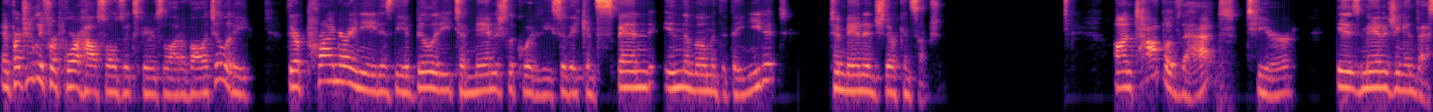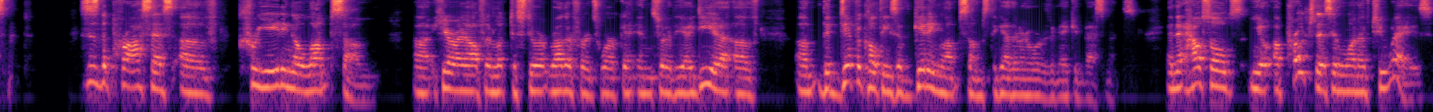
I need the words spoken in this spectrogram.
And particularly for poor households who experience a lot of volatility, their primary need is the ability to manage liquidity so they can spend in the moment that they need it to manage their consumption. On top of that tier is managing investment. This is the process of creating a lump sum. Uh, here I often look to Stuart Rutherford's work and sort of the idea of um, the difficulties of getting lump sums together in order to make investments. And that households you know, approach this in one of two ways.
